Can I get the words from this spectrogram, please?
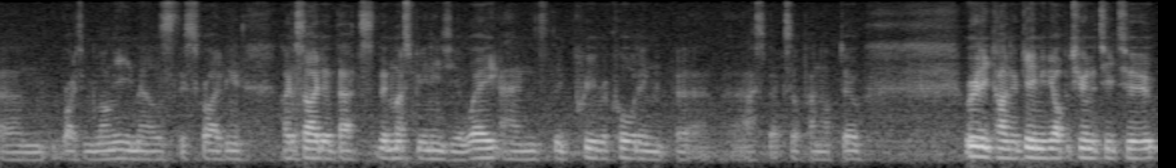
um, writing long emails describing it, I decided that there must be an easier way and the pre-recording uh, aspects of Panopto really kind of gave me the opportunity to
